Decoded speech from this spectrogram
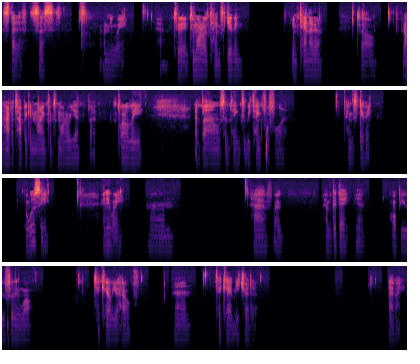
Stutter. Anyway, today, tomorrow is Thanksgiving in Canada, so I don't have a topic in mind for tomorrow yet, but probably about something to be thankful for. Thanksgiving. But we'll see. Anyway, um, have a have a good day. Yeah. Hope you're feeling well. Take care of your health and take care of each other. Bye bye.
